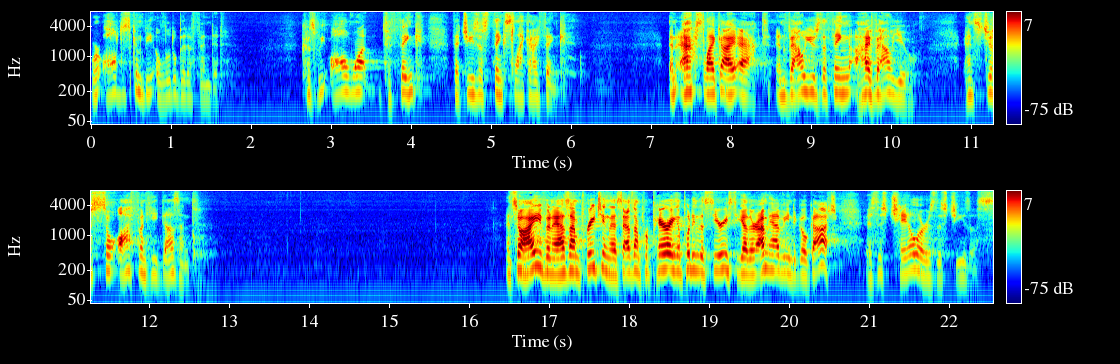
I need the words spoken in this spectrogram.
we're all just going to be a little bit offended because we all want to think that Jesus thinks like I think and acts like I act and values the thing I value. And it's just so often he doesn't. And so I even, as I'm preaching this, as I'm preparing and putting the series together, I'm having to go, gosh, is this Chael or is this Jesus?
